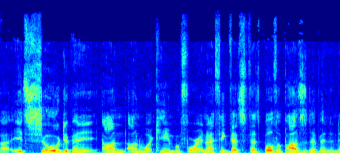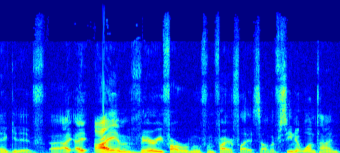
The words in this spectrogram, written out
uh, it's so dependent on on what came before, and I think that's that's both a positive and a negative. Uh, I, I I am very far removed from Firefly itself. I've seen it one time.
